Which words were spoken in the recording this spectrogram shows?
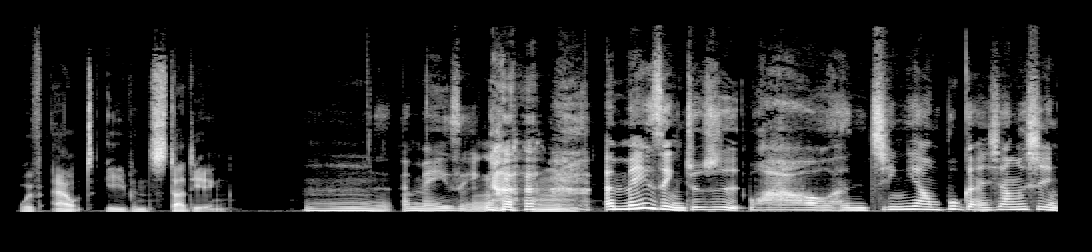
without even studying. amazing，、amazing 就是哇，很惊讶，不敢相信。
